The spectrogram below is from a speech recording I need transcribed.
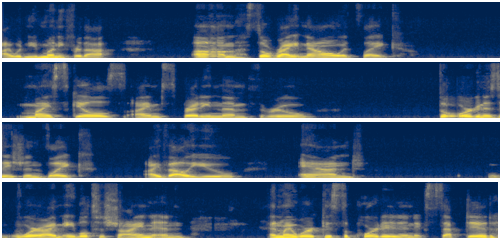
i would need money for that. Um so right now it's like my skills i'm spreading them through the organizations like i value and where i'm able to shine and and my work is supported and accepted.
